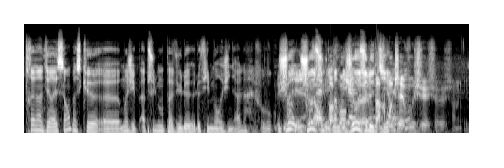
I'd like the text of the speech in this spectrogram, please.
très intéressant parce que euh, moi j'ai absolument pas vu le, le film original. Il faut vous J'ose- par contre, le dire. j'avoue, je- je- j'en ai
